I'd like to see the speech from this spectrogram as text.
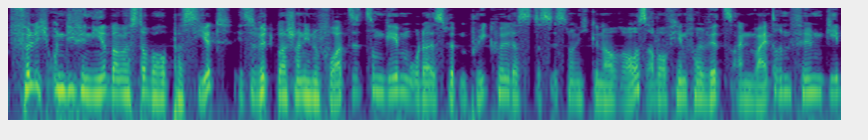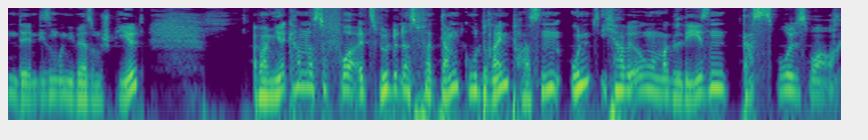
völlig undefinierbar, was da überhaupt passiert. Es wird wahrscheinlich eine Fortsetzung geben oder es wird ein Prequel, das, das ist noch nicht genau raus, aber auf jeden Fall wird es einen weiteren Film geben, der in diesem Universum spielt. Aber mir kam das so vor, als würde das verdammt gut reinpassen. Und ich habe irgendwann mal gelesen, dass wohl es wohl auch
